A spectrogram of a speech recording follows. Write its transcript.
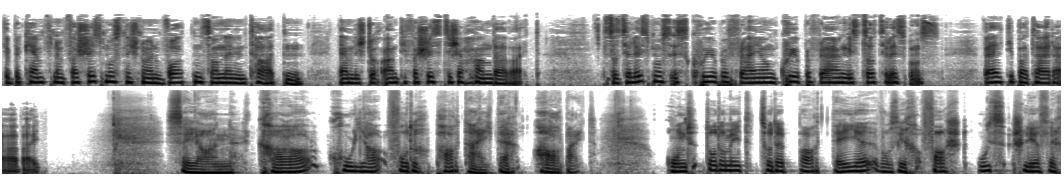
Wir bekämpfen den Faschismus nicht nur in Worten, sondern in Taten, nämlich durch antifaschistische Handarbeit. Sozialismus ist Queerbefreiung, Queerbefreiung ist Sozialismus. Wählt die Partei der Arbeit. Sejan Karakuya von der Partei der Arbeit. Und damit zu den Parteien, die sich fast ausschließlich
